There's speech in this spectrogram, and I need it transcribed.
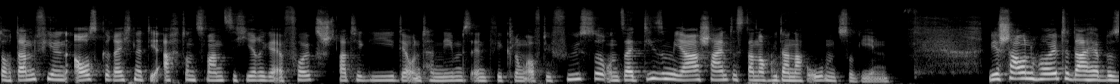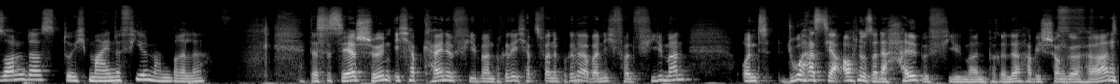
Doch dann fielen ausgerechnet die 28-jährige Erfolgsstrategie der Unternehmensentwicklung auf die Füße und seit diesem Jahr scheint es dann auch wieder nach oben zu gehen. Wir schauen heute daher besonders durch meine Vielmann-Brille. Das ist sehr schön. Ich habe keine Vielmann-Brille. Ich habe zwar eine Brille, aber nicht von Vielmann. Und du hast ja auch nur so eine halbe Vielmann-Brille, habe ich schon gehört.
